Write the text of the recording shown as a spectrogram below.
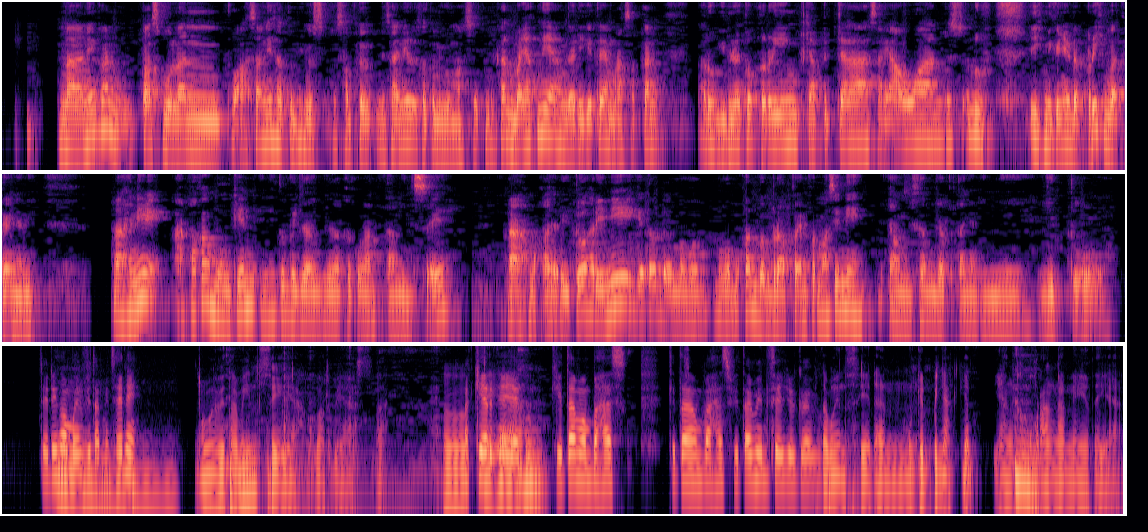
Nah ini kan pas bulan puasa nih satu minggu sampai misalnya ini satu minggu masuk nih kan banyak nih yang dari kita yang merasakan aduh gimana tuh kering pecah-pecah sariawan terus aduh ih mikirnya udah perih banget kayaknya nih. Nah ini apakah mungkin ini tuh gejala-gejala kekurangan vitamin C? Nah maka dari itu hari ini kita udah mengum- mengumpulkan beberapa informasi nih yang bisa menjawab pertanyaan ini gitu. Jadi ngomongin vitamin C nih. Ngomongin vitamin C ya, luar biasa. Tuh, Akhirnya ya, Gung, kita membahas kita membahas vitamin C juga. Gung. Vitamin C dan mungkin penyakit yang Hmm. kekurangannya itu ya.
